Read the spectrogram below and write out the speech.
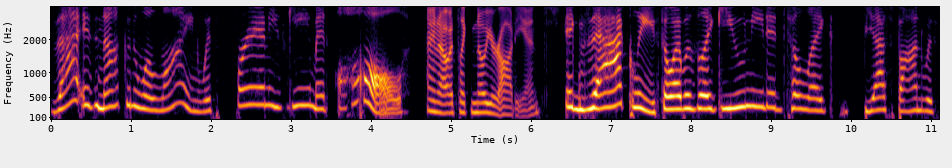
that is not going to align with Frannie's game at all. I know it's like know your audience. Exactly. So I was like, you needed to like yes bond with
